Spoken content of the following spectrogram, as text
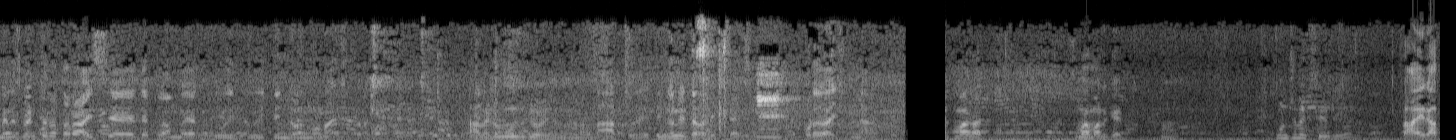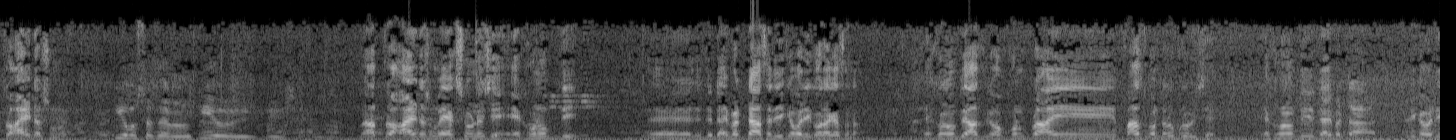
ম্যানেজমেন্টেরও তারা আইসে দেখলাম এক দুই দুই তিনজন মনে আইসে তারা। আর এখন পর্যন্ত কেউ হয়েছে না? এই তিনজনই তারা দেখতে আইসে। এরপরে আইসে কিনা? মাঘাট সুপার মার্কেট। কোন সময় অ্যাক্সিডেন্ট হয়েছে? প্রায় রাত্র আড়াইটার সময়। কি অবস্থা আছে? কি? রাত্র আড়াইটার সময় অ্যাক্সিডেন্ট হয়েছে। এখন অবধি যে ড্রাইভারটা আছে রিকভারি করা গেছে না। এখন অবধি আজকে এখন প্রায় পাঁচ ঘণ্টার উপরে হয়েছে। এখন অবধি ড্রাইভারটা রিকভারি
